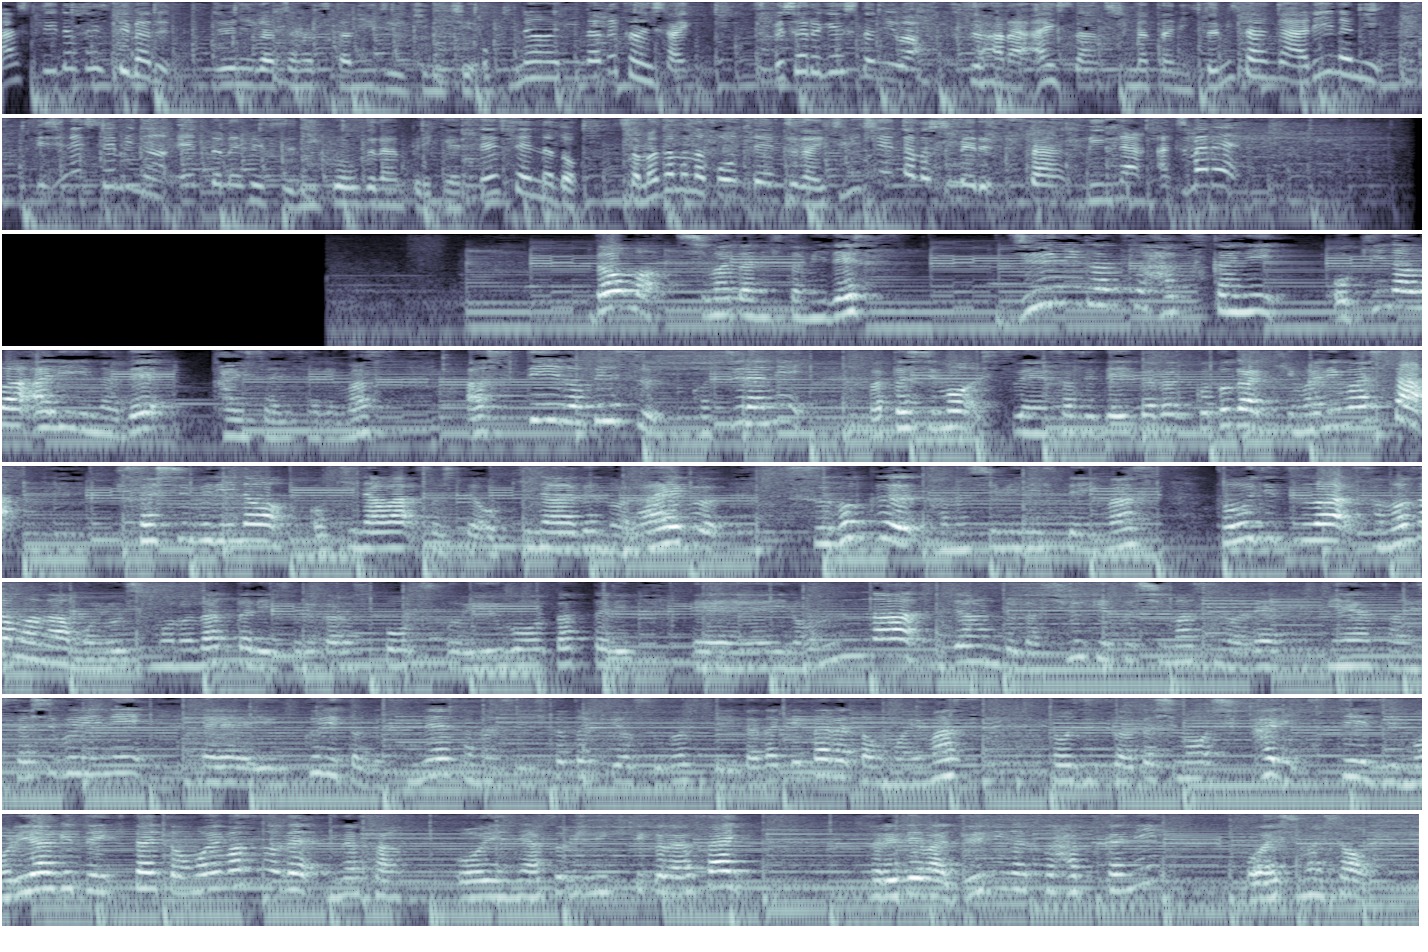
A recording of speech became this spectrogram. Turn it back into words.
アスティドフェスティバル12月20日21日沖縄アリーナで開催。スペシャルゲストには福原愛さん島谷ひとみさんがアリーナに。ビジネスセミナーエンタメフェスニコーグランプリ決定戦など様々なコンテンツが1日で楽しめる。さあみんな集まれ。どうも、島谷ひとみです。12月20日に沖縄アリーナで開催されます、アスティードフェス、こちらに私も出演させていただくことが決まりました。久しぶりの沖縄、そして沖縄でのライブ、すごく楽しみにしています。当日は様々な催し物だったり、それからスポーツと融合だったり、えー、いろんなジャンルが集結しますので、皆さん久しぶりに、えー、ゆっくりとですね、楽しいひとときを過ごしていただけたらと思います。当日私もしっかりステージ盛り上げていきたいと思いますので、皆さん応援に遊びに来てください。それでは12月20日にお会いしましょう。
